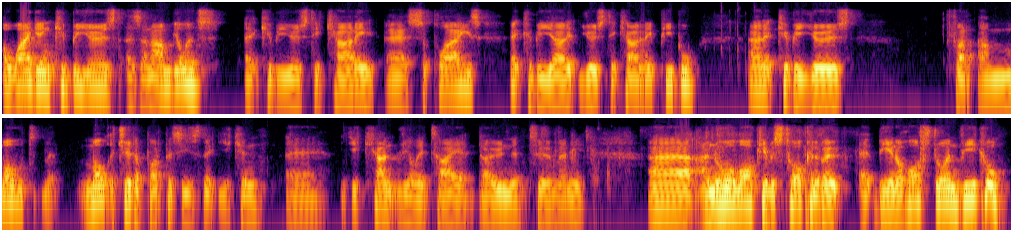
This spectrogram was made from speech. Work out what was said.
A wagon could be used as an ambulance, it could be used to carry uh, supplies, it could be uh, used to carry people, and it could be used for a multi- multitude of purposes that you can uh, you can't really tie it down in too many. Uh, I know Lockie was talking about it being a horse-drawn vehicle.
